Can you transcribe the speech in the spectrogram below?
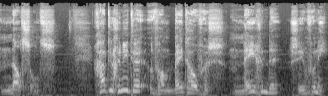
Nelsons. Gaat u genieten van Beethovens negende symfonie.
